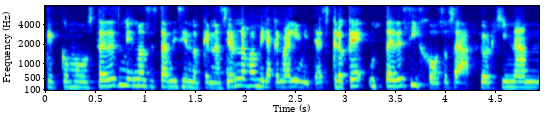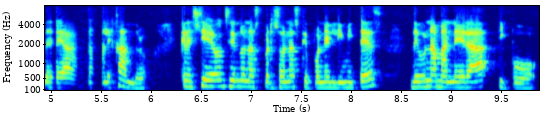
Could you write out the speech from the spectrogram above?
que como ustedes mismos están diciendo que nacieron en una familia que no hay límites, creo que ustedes hijos, o sea, Georgina, Andrea, Alejandro, crecieron siendo unas personas que ponen límites de una manera tipo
